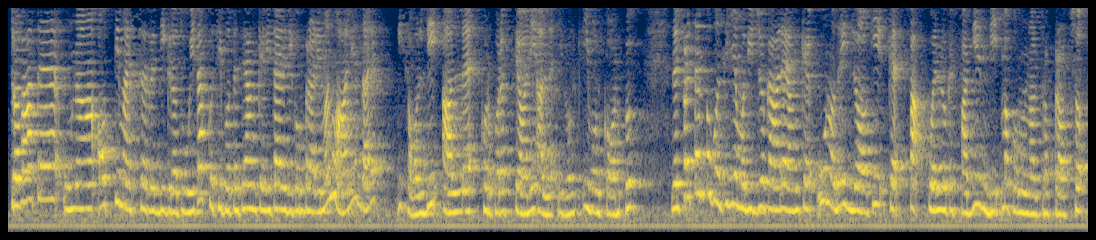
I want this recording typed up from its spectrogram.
Trovate una ottima SRD gratuita, così potete anche evitare di comprare i manuali e dare i soldi alle corporazioni, alle Evil, Evil Corp. Nel frattempo consigliamo di giocare anche uno dei giochi che fa quello che fa D&D ma con un altro approccio.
